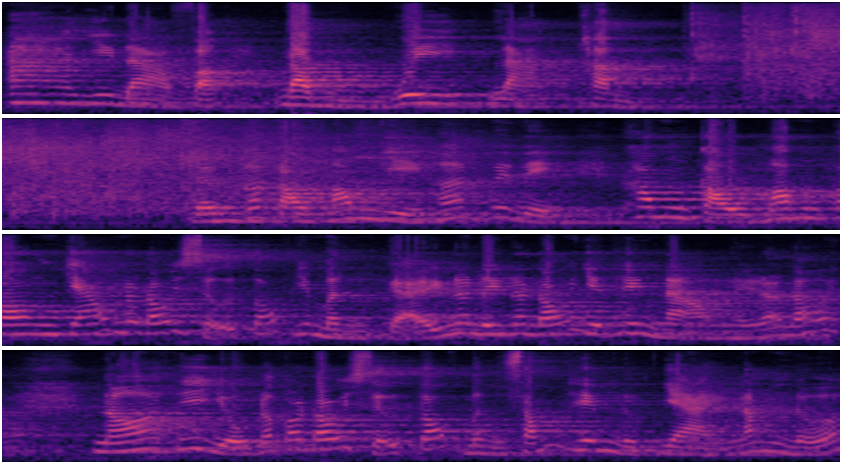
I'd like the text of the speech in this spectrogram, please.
a di đà phật, đồng quy lạc thành đừng có cầu mong gì hết quý vị. Không cầu mong con cháu nó đối xử tốt với mình, kệ nó đi, nó đối như thế nào này nó đối. Nó, thí dụ nó có đối xử tốt, mình sống thêm được vài năm nữa.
